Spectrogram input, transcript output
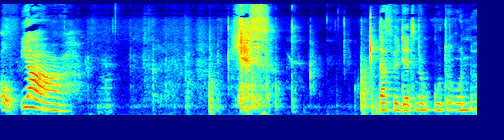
Oh, ja. Yes. Das wird jetzt eine gute Runde.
